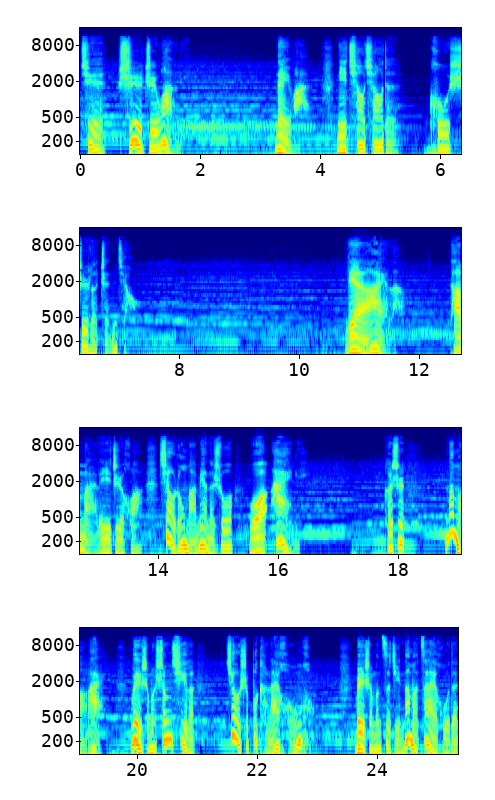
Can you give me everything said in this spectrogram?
却失之万里。那晚，你悄悄的哭湿了枕角。恋爱了，他买了一枝花，笑容满面的说：“我爱你。”可是，那么爱，为什么生气了，就是不肯来哄哄？为什么自己那么在乎的，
